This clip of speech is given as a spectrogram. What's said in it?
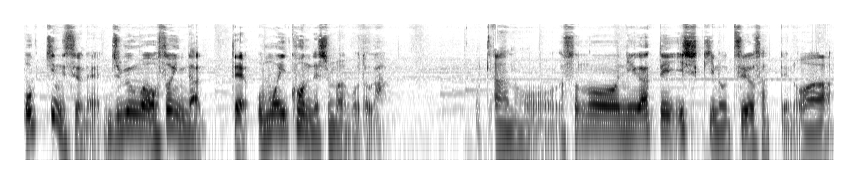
大きいんですよね。自分は遅いんだっって思い込んでしまうことが。あのその苦手意識の強さっていうのは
